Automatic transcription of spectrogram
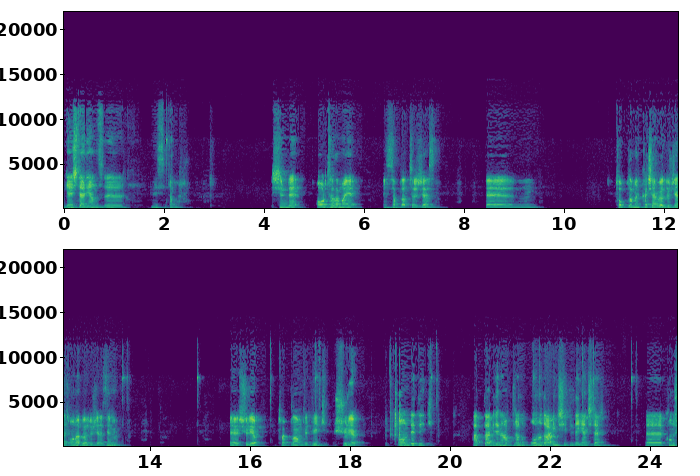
Gençler yalnız e, neyse tamam. Şimdi ortalamayı hesaplattıracağız. E, toplamı kaça böldüreceğiz? Ona böldüreceğiz değil mi? Evet şuraya toplam dedik. Şuraya 10 dedik. Hatta bir de ne yaptıralım? Onu da aynı şekilde gençler e, konuş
